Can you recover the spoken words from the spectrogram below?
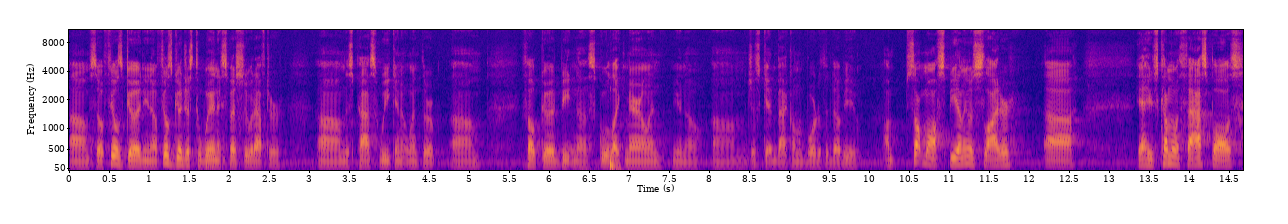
Um, so it feels good, you know. It feels good just to win, especially what after um, this past weekend at Winthrop. Um, felt good beating a school like Maryland, you know, um, just getting back on the board with a W. I'm something off speed. I think it was slider. Uh, yeah, he was coming with fastballs.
